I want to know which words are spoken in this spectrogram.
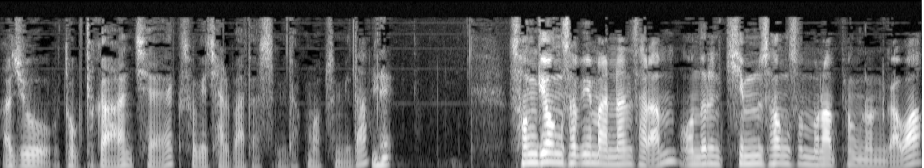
아주 독특한 책 소개 잘 받았습니다. 고맙습니다. 네. 성경섭이 만난 사람 오늘은 김성수 문화평론가와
